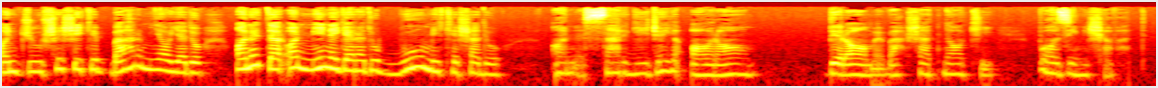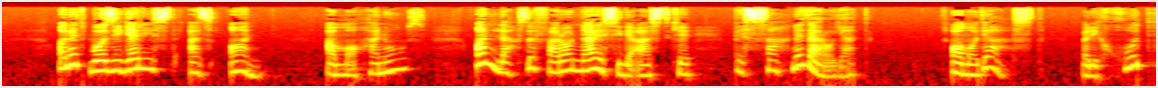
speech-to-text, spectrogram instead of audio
آن جوششی که بر میآید و آنت در آن مینگرد و بو می‌کشد و آن سرگیجه آرام درام وحشتناکی بازی می شود آنت بازیگری است از آن. اما هنوز آن لحظه فرا نرسیده است که به صحنه درآید. آماده است ولی خود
